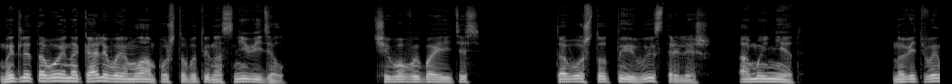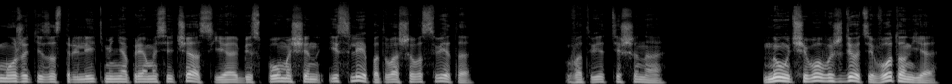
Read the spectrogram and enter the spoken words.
Мы для того и накаливаем лампу, чтобы ты нас не видел. Чего вы боитесь? Того, что ты выстрелишь, а мы нет. Но ведь вы можете застрелить меня прямо сейчас, я беспомощен и слеп от вашего света. В ответ тишина. «Ну, чего вы ждете? Вот он я!»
